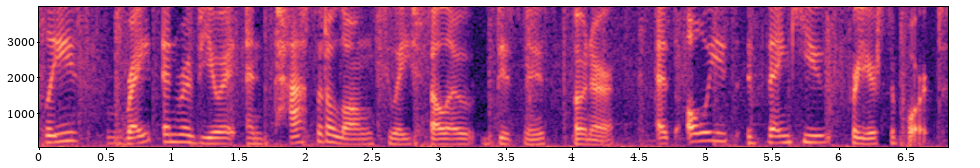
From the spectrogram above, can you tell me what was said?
please rate and review it and pass it along to a fellow business owner. As always, thank you for your support.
